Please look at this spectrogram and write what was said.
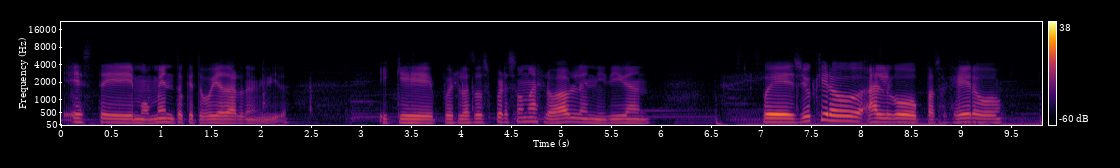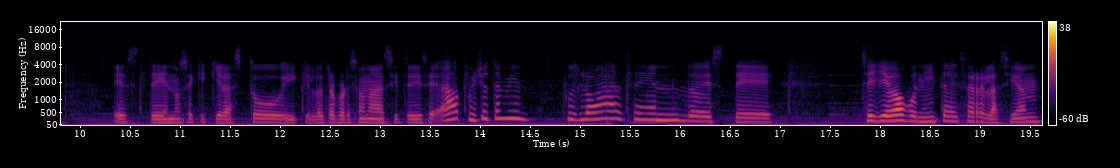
este momento que te voy a dar de mi vida? Y que pues las dos personas lo hablen y digan pues yo quiero algo pasajero este no sé qué quieras tú y que la otra persona así te dice ah pues yo también pues lo hacen este se lleva bonita esa relación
